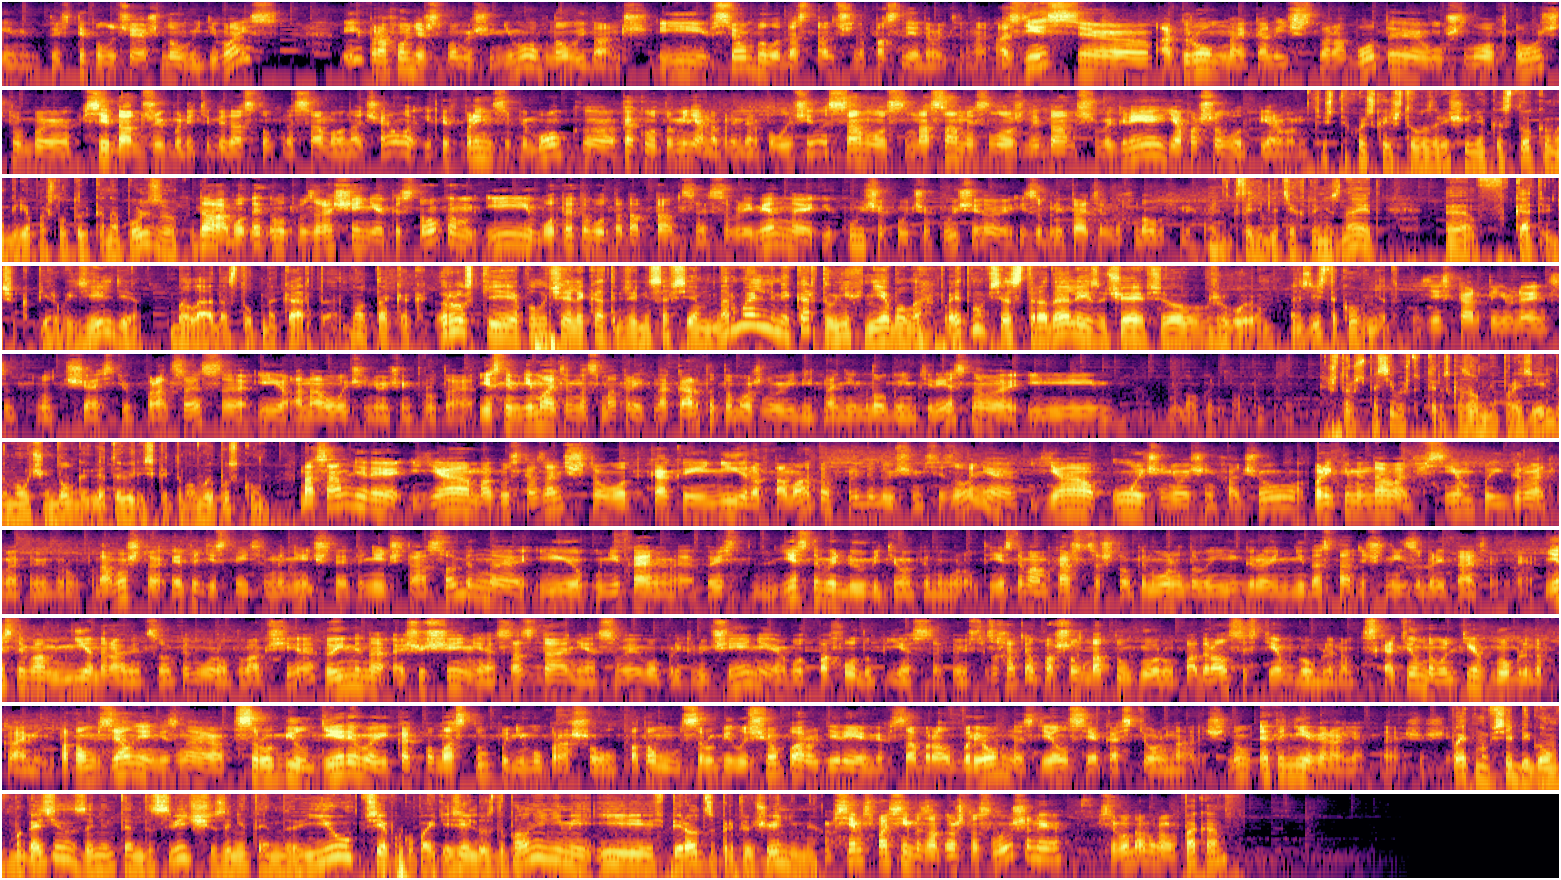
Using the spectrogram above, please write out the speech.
прямолинейны то есть ты получаешь новый девайс, и проходишь с помощью него в новый данж. И все было достаточно последовательно. А здесь э, огромное количество работы ушло в то, чтобы все данжи были тебе доступны с самого начала, и ты в принципе мог, э, как вот у меня, например, получилось, самого, на самый сложный данж в игре я пошел вот первым. То есть ты хочешь сказать, что возвращение к истокам в игре пошло только на пользу? Да, вот это вот возвращение к истокам и вот это вот адаптация современная и куча-куча-куча изобретательных новых механизмов. Кстати, для тех, кто не знает, э, в картридже к первой Зельде была доступна карта. Но так как русские получали картриджи не совсем нормальными, карты у них не было. Поэтому все страдали, изучая все вживую. А здесь такого нет. Здесь карта является вот частью процесса, и она очень-очень крутая. Если внимательно смотреть на карту, то можно увидеть на ней много интересного и много любопытного. Что ж, спасибо, что ты рассказал мне про Зельду. Мы очень долго готовились к этому выпуску. На самом деле, я могу сказать, что вот как и Нир Автомата в предыдущем сезоне, я очень-очень хочу порекомендовать всем поиграть в эту игру, потому что это действительно нечто, это нечто особенное и уникальное. То есть, если вы любите Open World, если вам кажется, что Open World игры недостаточно изобретательные, если вам не нравится Open World вообще, то именно ощущение создания своего своего приключения вот по ходу пьесы. То есть захотел, пошел на ту гору, подрался с тем гоблином, скатил на вон тех гоблинов камень. Потом взял, я не знаю, срубил дерево и как по мосту по нему прошел. Потом срубил еще пару деревьев, собрал бревна, сделал себе костер на ночь. Ну, это невероятное ощущение. Поэтому все бегом в магазин за Nintendo Switch, за Nintendo Wii U. Все покупайте Зельду с дополнениями и вперед за приключениями. Всем спасибо за то, что слушали. Всего доброго. Пока.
